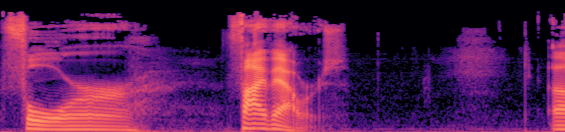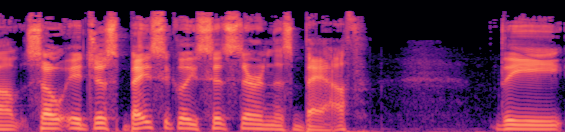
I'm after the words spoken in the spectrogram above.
for five hours. Um, so it just basically sits there in this bath. The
